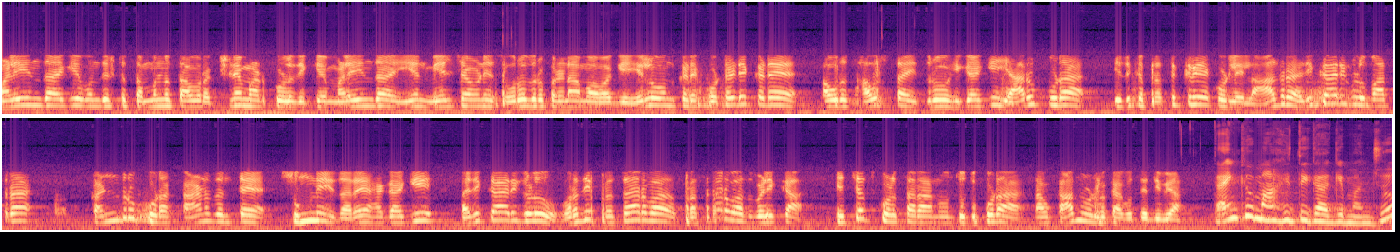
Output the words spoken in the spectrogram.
ಮಳೆಯಿಂದಾಗಿ ಒಂದಿಷ್ಟು ತಮ್ಮನ್ನು ತಾವು ರಕ್ಷಣೆ ಮಾಡ್ಕೊಳ್ಳೋದಕ್ಕೆ, ಮಳೆಯಿಂದ ಏನ್ ಮೇಲ್ಚಾವಣಿ ಸೋರೋದ್ರ ಪರಿಣಾಮವಾಗಿ ಎಲ್ಲೋ ಒಂದ್ ಕಡೆ, ಕೊಠಡಿ ಕಡೆ ಅವರು ಧಾವಿಸ್ತಾ ಇದ್ರು, ಹೀಗಾಗಿ ಯಾರು ಕೂಡ ಇದಕ್ಕೆ ಪ್ರತಿಕ್ರಿಯೆ ಕೊಡ್ಲಿಲ್ಲ. ಆದ್ರೆ ಅಧಿಕಾರಿಗಳು ಮಾತ್ರ ಕಂಡ್ರು ಕೂಡ ಕಾಣದಂತೆ ಸುಮ್ಮನೆ ಇದ್ದಾರೆ. ಹಾಗಾಗಿ ಅಧಿಕಾರಿಗಳು ವರದಿ ಪ್ರಸಾರ ಪ್ರಸಾರವಾದ ಬಳಿಕ ಎಚ್ಚೆತ್ಕೊಳ್ತಾರ ಅನ್ನುವಂಥದ್ದು ಕೂಡ ನಾವು ಕಾದು ನೋಡ್ಬೇಕಾಗುತ್ತೆ ದಿವ್ಯಾ. ಥ್ಯಾಂಕ್ ಯು ಮಾಹಿತಿಗಾಗಿ ಮಂಜು.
